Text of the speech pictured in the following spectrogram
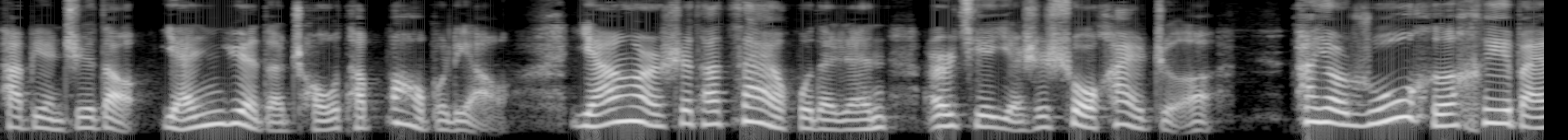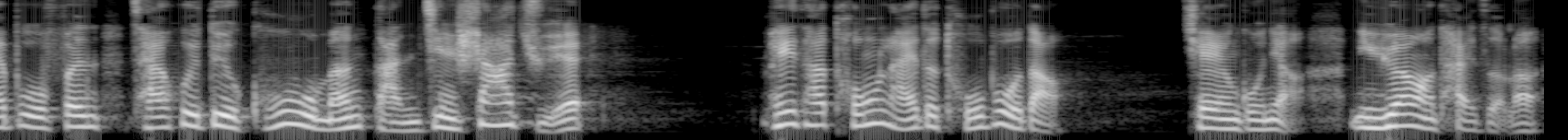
他便知道颜月的仇他报不了。颜儿是他在乎的人，而且也是受害者。他要如何黑白不分，才会对古武门赶尽杀绝？陪他同来的徒步道：“千言姑娘，你冤枉太子了。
